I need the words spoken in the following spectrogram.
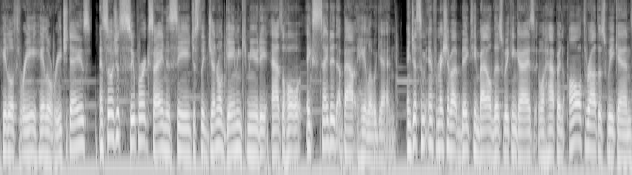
Halo 3, Halo Reach days. And so it's just super exciting to see just the general gaming community as a whole excited about Halo again. And just some information about Big Team Battle this weekend, guys. It will happen all throughout this weekend.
